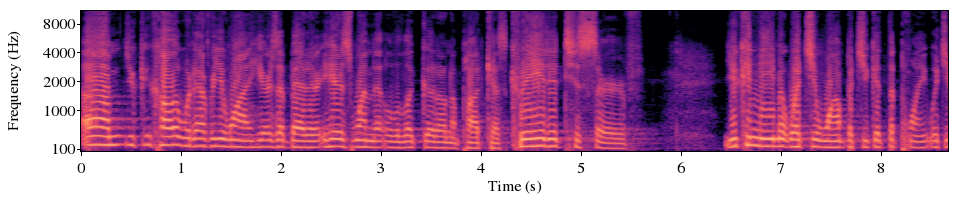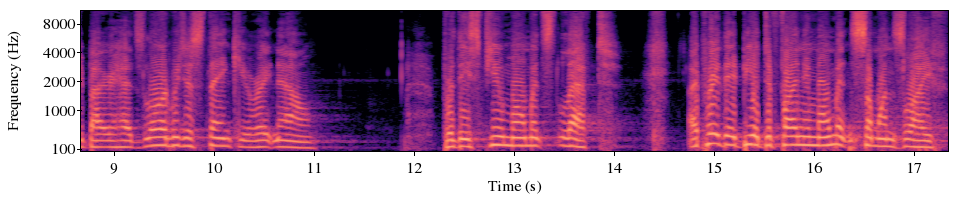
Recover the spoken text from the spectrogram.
Um, you can call it whatever you want. Here's a better. Here's one that will look good on a podcast. Created to serve. You can name it what you want, but you get the point. Would you bow your heads, Lord? We just thank you right now for these few moments left. I pray they'd be a defining moment in someone's life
